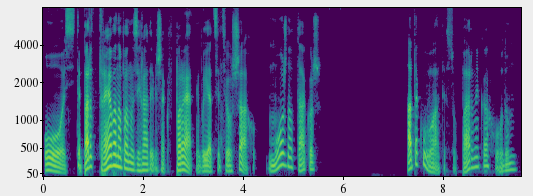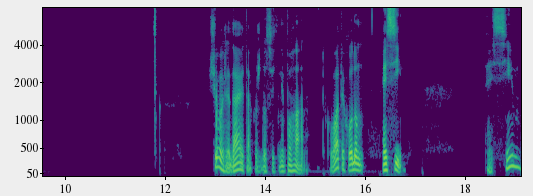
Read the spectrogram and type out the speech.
Ось. Тепер треба, напевно, зіграти пішак вперед, не боятися цього шаху. Можна також атакувати суперника ходом. Що виглядає також досить непогано. Атакувати ходом E7. E7.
